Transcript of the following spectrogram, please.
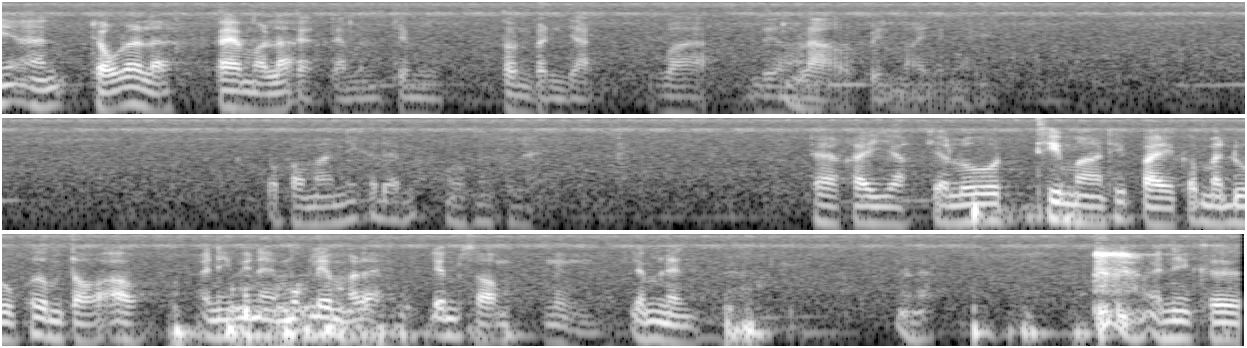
นี่อ่านจบแล้วเหรอแปลหมดแล้วแต่แต่มันจะมีต้นบัญญัติว่าเรื่องราวเป็นมาอย่างไง ก็ประมาณนี้ก็ได้มั้งโอ้ไม่เป็นไรถ้าใครอยากจะรู้ที่มาที่ไปก็มาดูเพิ่มต่อเอา อันนี้วินัยมุกเล่มอะไร เล่มสองหนึ่งเล่มหนึ่งนั่นนะอันนี้คือ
